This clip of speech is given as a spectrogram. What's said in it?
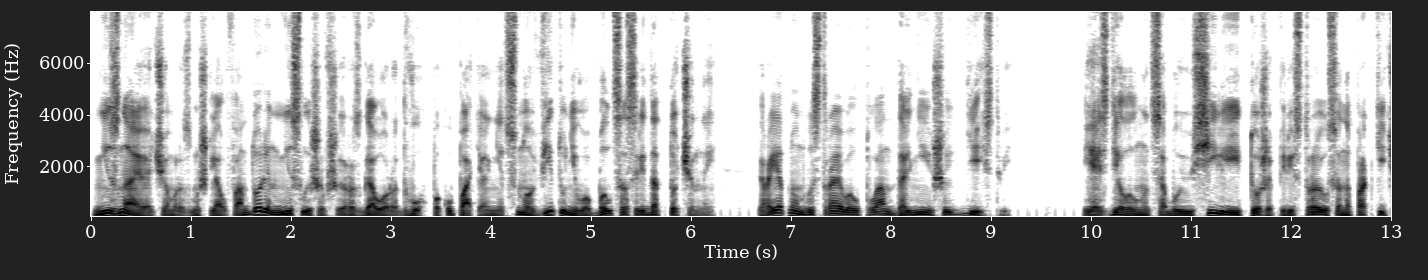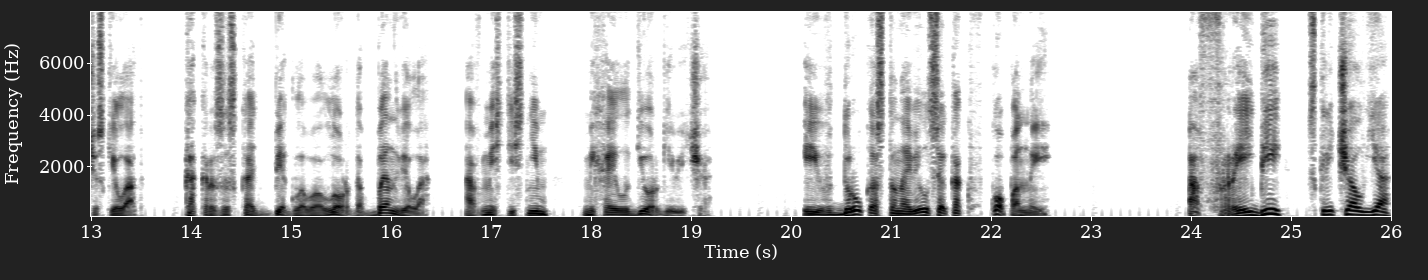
Не знаю, о чем размышлял Фандорин, не слышавший разговора двух покупательниц, но вид у него был сосредоточенный. Вероятно, он выстраивал план дальнейших действий. Я сделал над собой усилие и тоже перестроился на практический лад. Как разыскать беглого лорда Бенвилла, а вместе с ним Михаила Георгиевича? И вдруг остановился как вкопанный. "А Фрейби?" Вскричал я.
